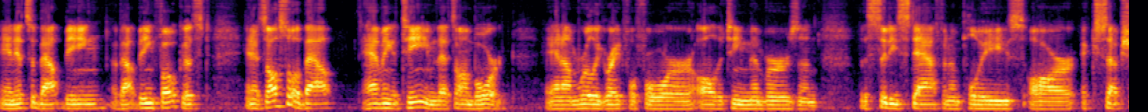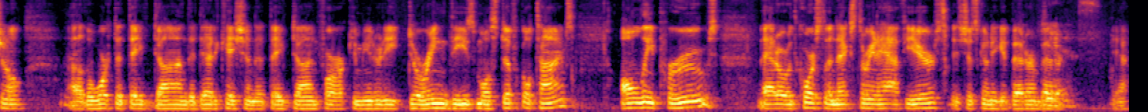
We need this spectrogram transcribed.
And it's about being about being focused, and it's also about having a team that's on board. And I'm really grateful for all the team members and the city staff and employees are exceptional. Uh, the work that they've done, the dedication that they've done for our community during these most difficult times, only proves that over the course of the next three and a half years, it's just going to get better and better. Yes. Yeah.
